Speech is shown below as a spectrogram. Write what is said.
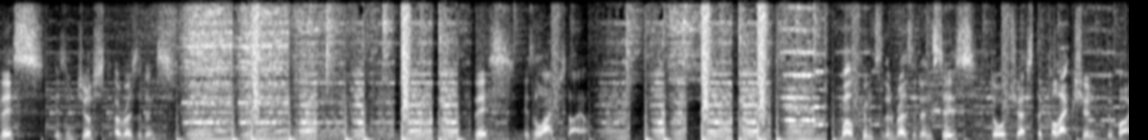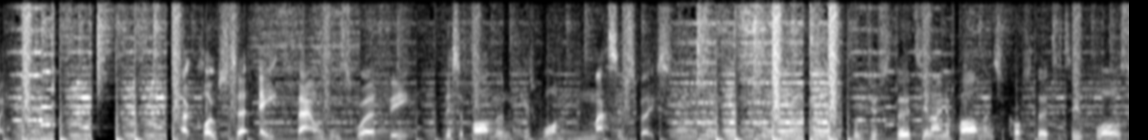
This isn't just a residence. This is a lifestyle. Welcome to the Residences, Dorchester Collection, Dubai. At close to 8,000 square feet, this apartment is one massive space. With just 39 apartments across 32 floors,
